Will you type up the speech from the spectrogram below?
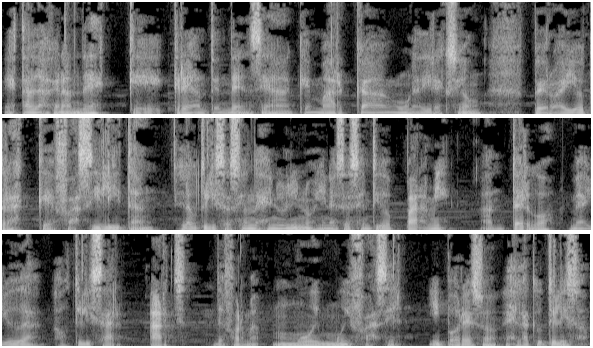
están las grandes que crean tendencia, que marcan una dirección, pero hay otras que facilitan la utilización de GNU Linux y en ese sentido para mí Antergo me ayuda a utilizar Arch de forma muy muy fácil y por eso es la que utilizo.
